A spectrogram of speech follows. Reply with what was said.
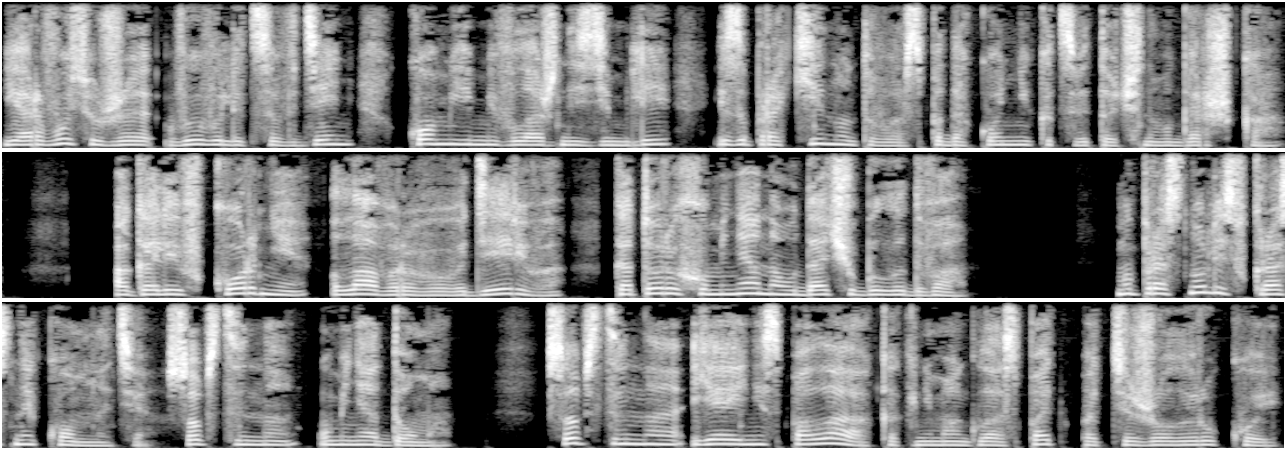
Я рвусь уже вывалиться в день комьями влажной земли из опрокинутого с подоконника цветочного горшка. Оголив корни лаврового дерева, которых у меня на удачу было два. Мы проснулись в красной комнате, собственно, у меня дома. Собственно, я и не спала, как не могла спать под тяжелой рукой,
